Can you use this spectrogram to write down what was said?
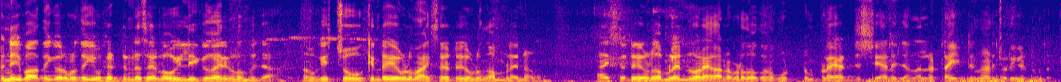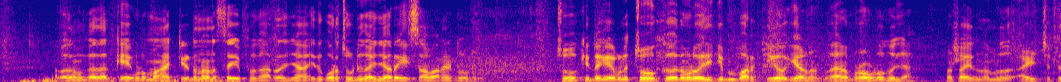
പിന്നെ ഈ ഭാഗത്തേക്ക് വരുമ്പോഴത്തേക്കും ഹെഡിന്റെ സൈഡിൽ ഓയിൽ ലീക്ക് കാര്യങ്ങളൊന്നുമില്ല. നമുക്ക് ഈ ചോക്കിന്റെ കേബിളും ആക്സിലേറ്റർ കേബിളും കംപ്ലൈന്റ് ആണ്. ആക്സിലേറ്റർ കേബിൾ കംപ്ലൈന്റ് എന്ന് പറയാൻ കാരണം ഇവിടെ നോക്കുമ്പോൾ നമുക്ക് ഒട്ടും പ്ലേ അഡ്ജസ്റ്റ് ചെയ്യാനില്ല. നല്ല ടൈറ്റും കാണിച്ചു തുടങ്ങിയിട്ടുണ്ട് അപ്പോൾ നമുക്കത് കേബിൾ മാറ്റിയിടുന്നതാണ് സേഫ് കാരണം ഞാൻ ഇത് കുറച്ചുകൂടി കഴിഞ്ഞാൽ റേസ് ആവാനായിട്ട് തോന്നും. ചോക്കിന്റെ കേബിൾ ചോക്ക് നമ്മൾ ഒരിക്കുമ്പോൾ വർക്കിംഗ് ഒക്കെയാണ് വേറെ പ്രോബ്ലം ഒന്നുമില്ല. പക്ഷേ അതിന് നമ്മൾ അഴിച്ചിട്ട്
